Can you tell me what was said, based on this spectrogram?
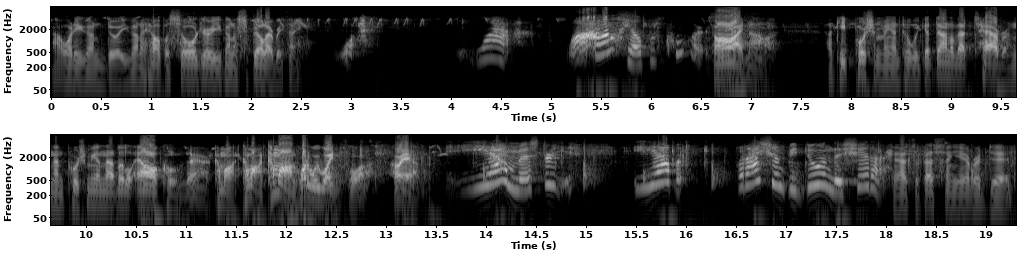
Now, what are you going to do? Are you going to help a soldier or are you going to spill everything? What? Why? Well, I'll help, of course. All right, now. Now keep pushing me until we get down to that tavern, then push me in that little alcove there. Come on, come on, come on. What are we waiting for? Hurry up. Yeah, mister. Yeah, but, but I shouldn't be doing this, should I? That's the best thing you ever did.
